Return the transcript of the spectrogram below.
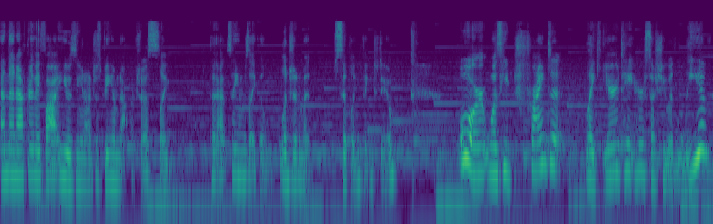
And then after they fought, he was, you know, just being obnoxious. Like, that seems like a legitimate sibling thing to do. Or was he trying to like irritate her so she would leave,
